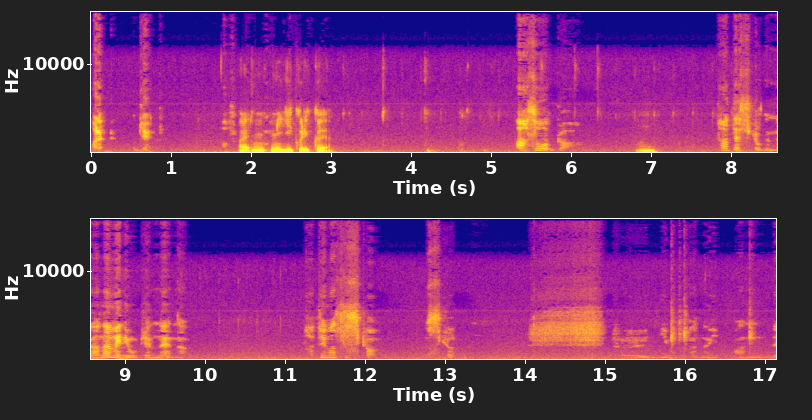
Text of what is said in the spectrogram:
あれ？オッケー。あ、あれ、み右クリックだよ。あ、そうか。うん。縦しか僕斜めに置けんのやな。縦マスしか、しか、風に置かないパンで、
